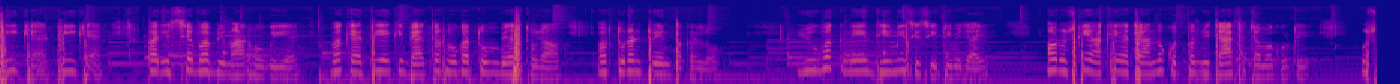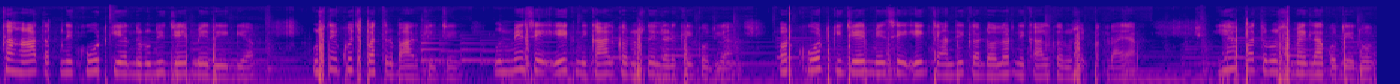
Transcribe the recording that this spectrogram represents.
ठीक है ठीक है, पर इससे वह बीमार हो गई है। वह कहती है कि बेहतर होगा तुम व्यस्त हो जाओ और तुरंत ट्रेन पकड़ लो। युवक ने धीमी सी सीटी बजाई और उसकी आँखें अचानक उत्पन्न विचार से चमक उठी। उसका हाथ अपने कोट की अंदरूनी जेब में रेग गया। उसने कुछ पत्र बाहर खींचे। उनमें से एक निकाल कर उसने लड़के को दिया और कोट की जेब में से एक चांदी का डॉलर निकाल कर उसे पकड़ाया। यह पत्र उस महिला को दे दो।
